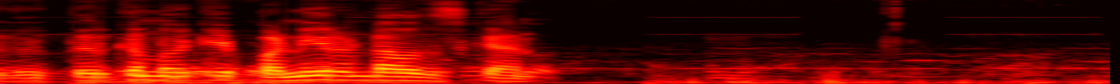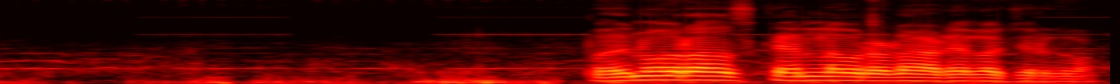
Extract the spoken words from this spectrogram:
இது தெற்கு நோக்கி பன்னிரெண்டாவது ஸ்கேன் பதினோராவது ஸ்கேனில் ஒரு இடம் அடையாளம் வச்சுருக்கோம்.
